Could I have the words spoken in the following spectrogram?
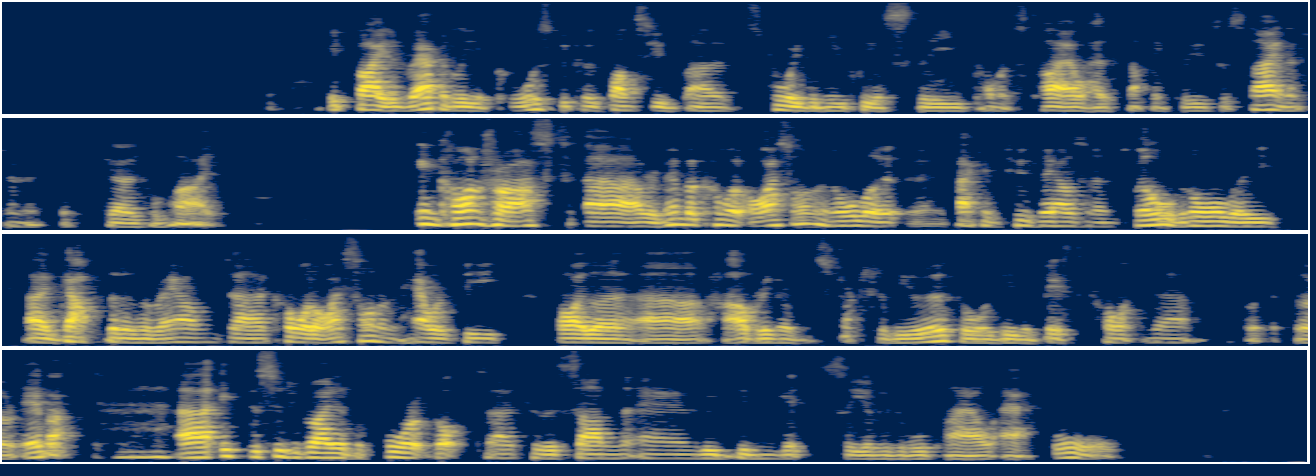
It faded rapidly, of course, because once you've uh, destroyed the nucleus, the comet's tail has nothing to sustain it and it just goes away. In contrast, uh, remember Comet ISON and all the uh, back in 2012 and all the uh, guff that is around uh, Comet ISON and how it be either uh, harbinger of the destruction of the Earth or be the best comet uh, for, forever. Uh, it disintegrated before it got uh, to the sun, and we didn't get to see a visible tail at all.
